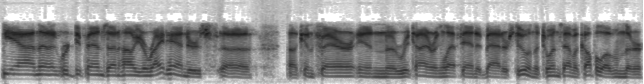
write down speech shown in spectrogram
Yeah, and then it depends on how your right-handers uh, uh, can fare in uh, retiring left-handed batters too. And the Twins have a couple of them that are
